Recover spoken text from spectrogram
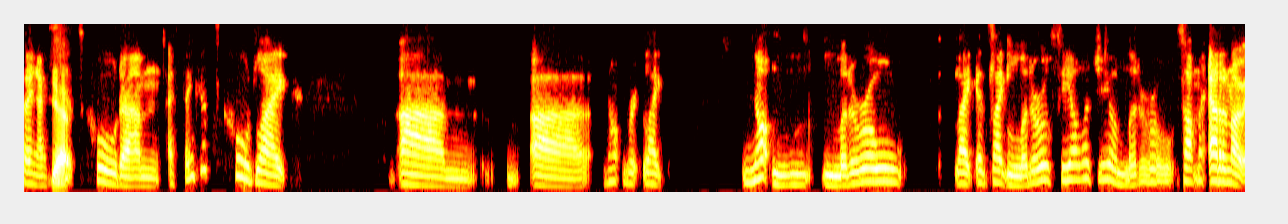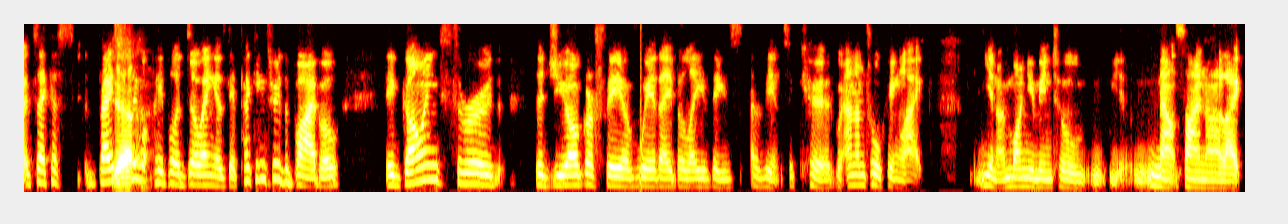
thing i think Yeah. it's called um i think it's called like um uh not re- like not l- literal like it's like literal theology or literal something i don't know it's like a basically Yeah. what people are doing is they're picking through the bible they're going through the geography of where they believe these events occurred and i'm talking like you know monumental mount sinai like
